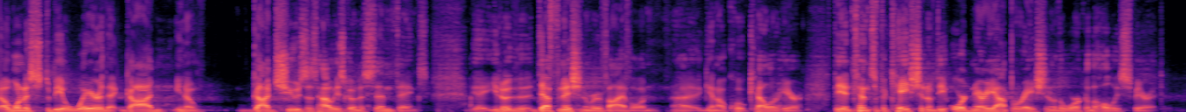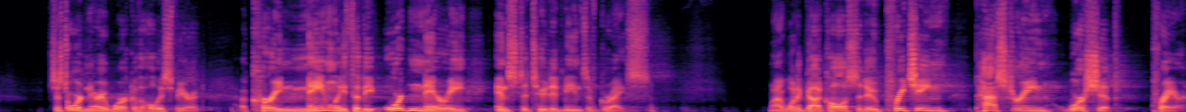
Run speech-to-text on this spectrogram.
I want us to be aware that God, you know, God chooses how he's going to send things. You know, the definition of revival, and uh, again, I'll quote Keller here the intensification of the ordinary operation of the work of the Holy Spirit. Just ordinary work of the Holy Spirit occurring mainly through the ordinary instituted means of grace. Right? What did God call us to do? Preaching, pastoring, worship, prayer.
